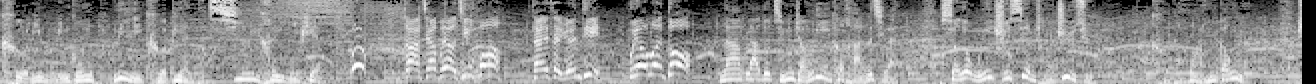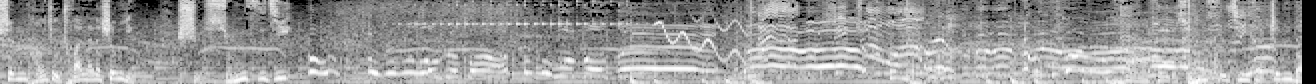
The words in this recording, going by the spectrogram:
克里姆林宫立刻变得漆黑一片。大家不要惊慌，待在原地，不要乱动。拉布拉多警长立刻喊了起来，想要维持现场秩序。可他话音刚落，身旁就传来了声音，是熊司机。好可怕！我怕黑！司机在珍宝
